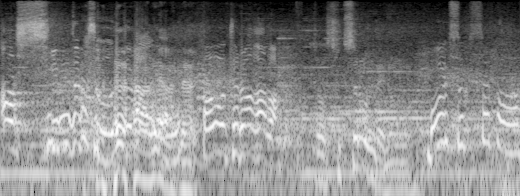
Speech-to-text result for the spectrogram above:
아, 씨, 힘들어서 못 들어가. 안 돼. 어, 들어가봐. 좀 쑥스러운데 이런 거 뭘 쑥스러워.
